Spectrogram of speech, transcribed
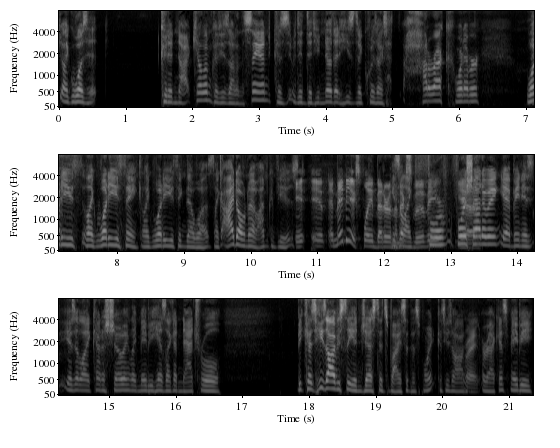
like, was it? Could it not kill him because he's not on the sand? Because did, did he know that he's the Kwisatz Haderach, whatever? What do you th- like? What do you think? Like, what do you think that was? Like, I don't know. I'm confused. It, it, and maybe explained better in is the it next like movie. fore, Yeah. foreshadowing? Yeah. I mean, is is it like kind of showing like maybe he has like a natural? Because he's obviously ingested spice at this point because he's on Right. Arrakis. Maybe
